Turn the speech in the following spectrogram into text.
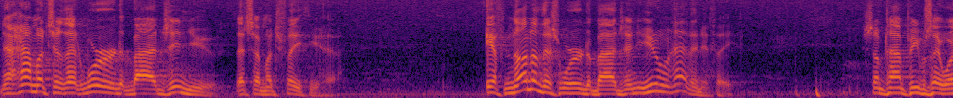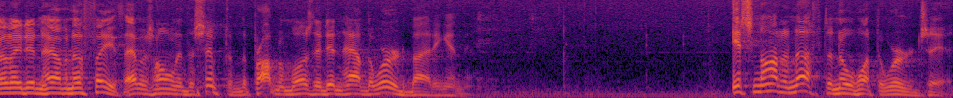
Now, how much of that word abides in you? That's how much faith you have. If none of this word abides in you, you don't have any faith. Sometimes people say, well, they didn't have enough faith. That was only the symptom. The problem was they didn't have the Word abiding in them. It's not enough to know what the Word said.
